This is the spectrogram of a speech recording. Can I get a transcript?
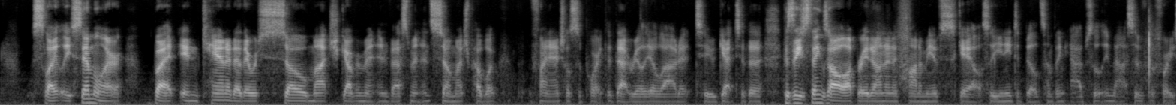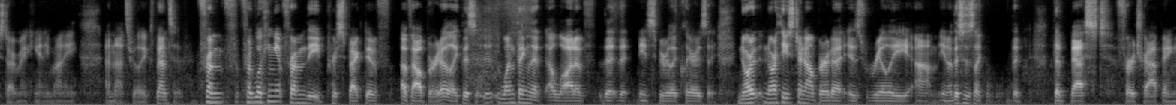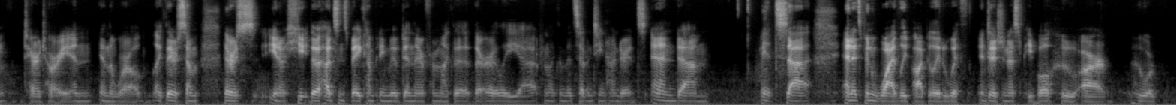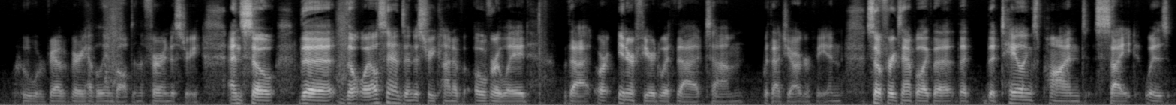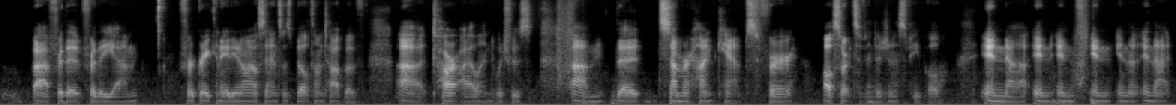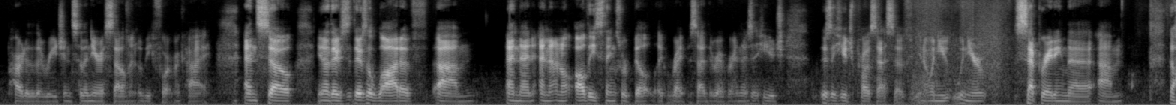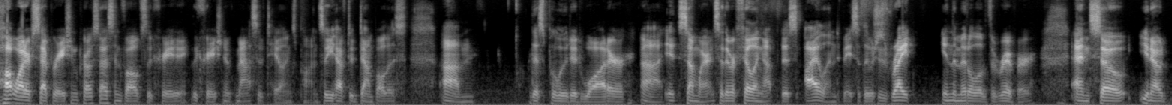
slightly similar but in Canada there was so much government investment and so much public financial support that that really allowed it to get to the because these things all operated on an economy of scale. So you need to build something absolutely massive before you start making any money and that's really expensive. From from looking at from the perspective of Alberta like this one thing that a lot of that, that needs to be really clear is that north northeastern Alberta is really um, you know this is like the the best fur trapping territory in in the world. Like there's some there's you know he, the Hudson's Bay Company moved in there from like the the early uh, from like the mid 1700s and um, it's uh, and it's been widely populated with indigenous people who are who are who were very heavily involved in the fur industry, and so the the oil sands industry kind of overlaid that or interfered with that um, with that geography. And so, for example, like the the the tailings pond site was uh, for the for the um, for Great Canadian Oil Sands was built on top of uh, Tar Island, which was um, the summer hunt camps for all sorts of indigenous people in uh, in in in in the in that part of the region. So the nearest settlement would be Fort McKay, and so you know there's there's a lot of um, and then and, and all these things were built like right beside the river. And there's a huge there's a huge process of you know when you when you're separating the um, the hot water separation process involves the creating the creation of massive tailings ponds. So you have to dump all this um, this polluted water uh, it somewhere. And so they were filling up this island basically which is right in the middle of the river. And so you know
